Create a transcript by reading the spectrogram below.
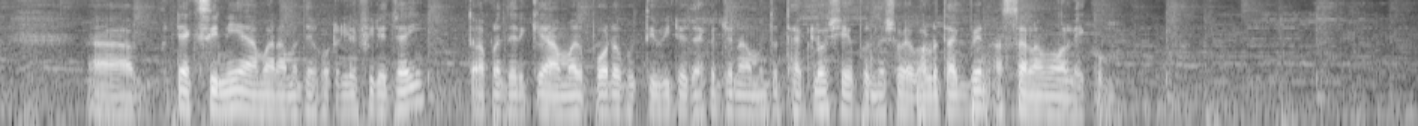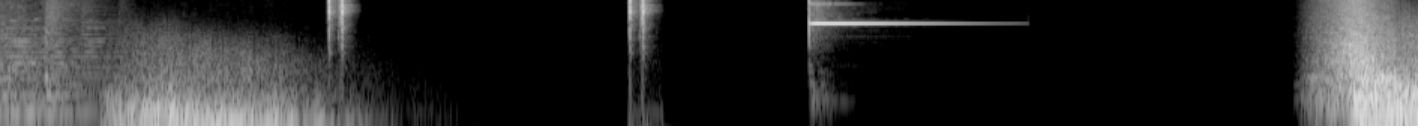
ট্যাক্সি নিয়ে আবার আমাদের হোটেলে ফিরে যাই। তো আপনাদেরকে আমার পরবর্তী ভিডিও দেখার জন্য আমন্ত্রণ থাকল। সেই পর্যন্ত সবাই ভালো থাকবেন। আসসালামু আলাইকুম।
